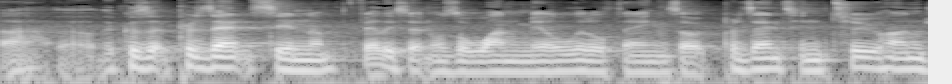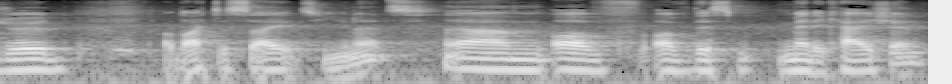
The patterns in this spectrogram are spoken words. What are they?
uh, because it presents in. I'm fairly certain it was a one mil little thing, so it presents in two hundred. I'd like to say it's units um, of of this medication,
